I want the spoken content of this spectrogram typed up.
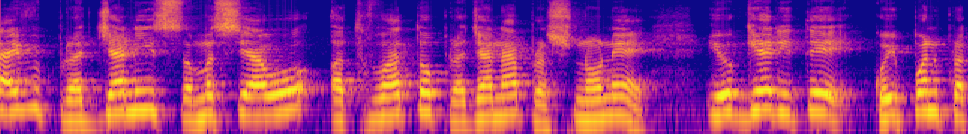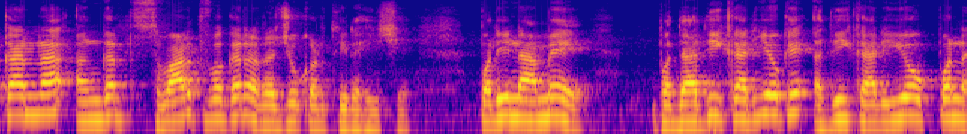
લાઈવ પ્રજાની સમસ્યાઓ અથવા તો પ્રજાના પ્રશ્નોને યોગ્ય રીતે કોઈપણ પ્રકારના અંગત સ્વાર્થ વગર રજૂ કરતી રહી છે. પરિણામે પદાધિકારીઓ કે અધિકારીઓ પણ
